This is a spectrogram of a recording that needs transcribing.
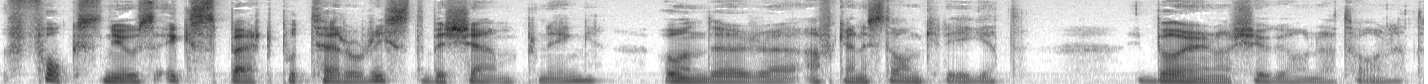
Fox News expert på terroristbekämpning under eh, Afghanistankriget i början av 2000-talet.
